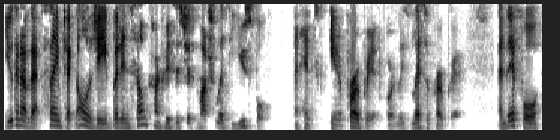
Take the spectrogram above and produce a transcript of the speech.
You can have that same technology, but in some countries it's just much less useful and hence inappropriate, or at least less appropriate. And therefore,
